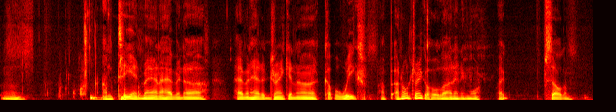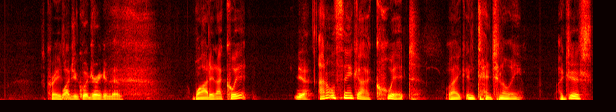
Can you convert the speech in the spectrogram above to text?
Mm. I'm teeing, man. I haven't uh haven't had a drink in a couple weeks. I, I, don't drink a whole lot anymore. Like seldom. It's crazy. Why'd you quit drinking then? Why did I quit? Yeah. I don't think I quit like intentionally. I just,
